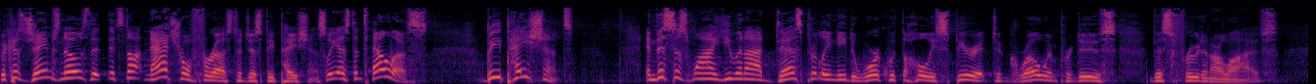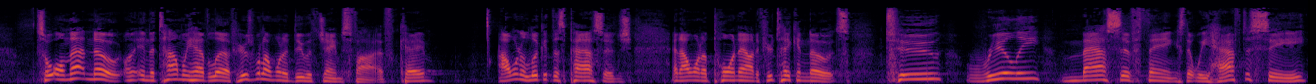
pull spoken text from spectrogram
Because James knows that it's not natural for us to just be patient. So he has to tell us, be patient. And this is why you and I desperately need to work with the Holy Spirit to grow and produce this fruit in our lives. So on that note, in the time we have left, here's what I want to do with James 5, okay? I want to look at this passage and I want to point out, if you're taking notes, two really massive things that we have to see,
